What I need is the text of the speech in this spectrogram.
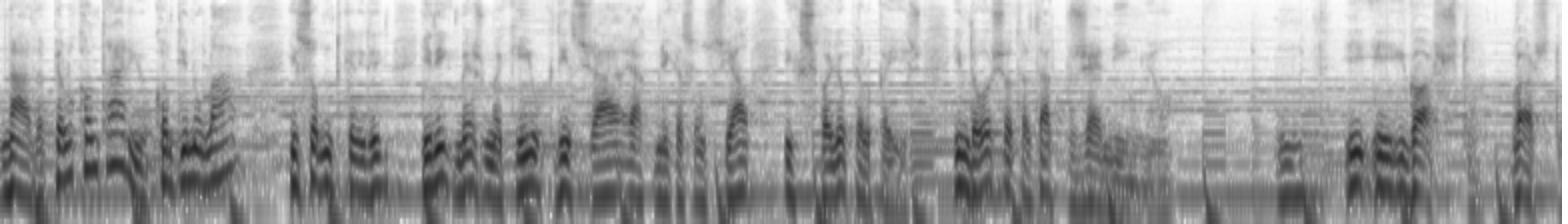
Nada, pelo contrário, continuo lá e sou muito querido. E digo mesmo aqui o que disse já a comunicação social e que se espalhou pelo país. Ainda hoje sou tratado por Geninho. Hum? E, e, e, gosto, gosto.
